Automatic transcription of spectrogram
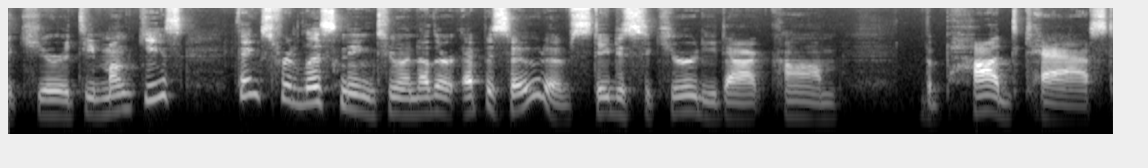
security monkeys. Thanks for listening to another episode of stateofsecurity.com, the podcast.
